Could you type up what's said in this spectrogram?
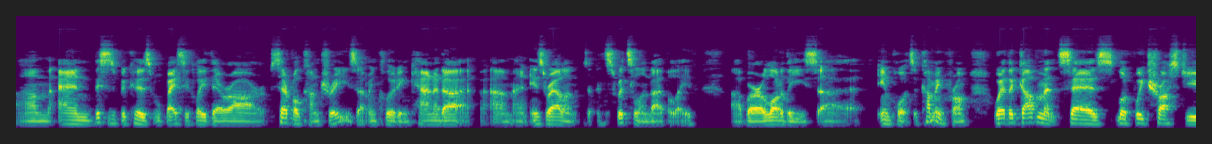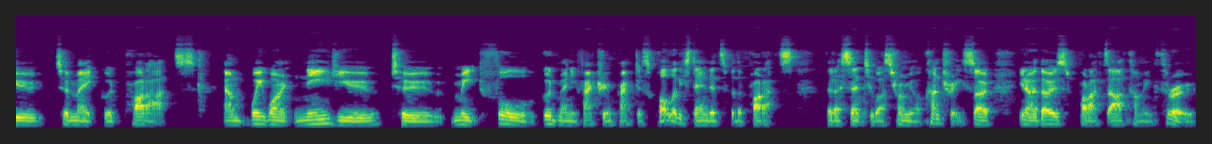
Um, and this is because well, basically there are several countries, um, including Canada um, and Israel and, and, Switzerland, I believe, uh, where a lot of these uh, imports are coming from, where the government says, look, we trust you to make good products and we won't need you to meet full good manufacturing practice quality standards for the products that are sent to us from your country. So, you know, those products are coming through.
